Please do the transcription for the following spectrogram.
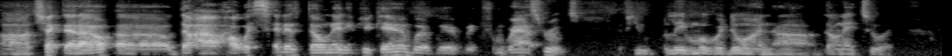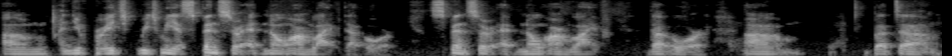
uh, check that out. Uh, I always say this: donate if you can. We're, we're, we're from grassroots. If you believe in what we're doing, uh, donate to it. Um, and you can reach reach me at Spencer at noharmlife.org. Spencer at noharmlife.org. Um, but um,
